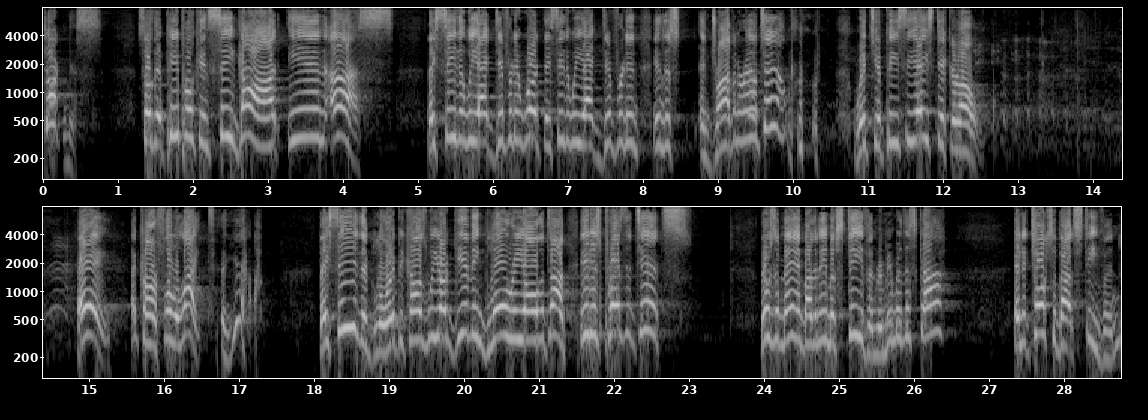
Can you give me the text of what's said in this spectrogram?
darkness. So that people can see God in us. They see that we act different at work. They see that we act different in, in this and driving around town with your PCA sticker on. Hey, that car full of light. yeah. They see the glory because we are giving glory all the time. It is present tense. There was a man by the name of Stephen. Remember this guy? And it talks about Stephen,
